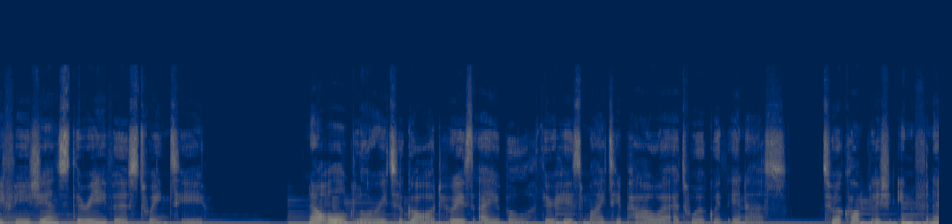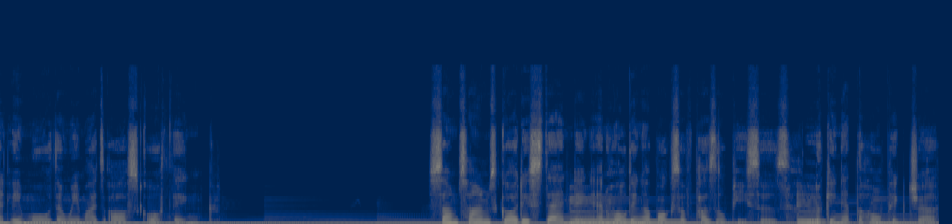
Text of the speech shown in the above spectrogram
Ephesians 3, verse 20. Now all glory to God, who is able, through his mighty power at work within us, to accomplish infinitely more than we might ask or think. Sometimes God is standing and holding a box of puzzle pieces, looking at the whole picture,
